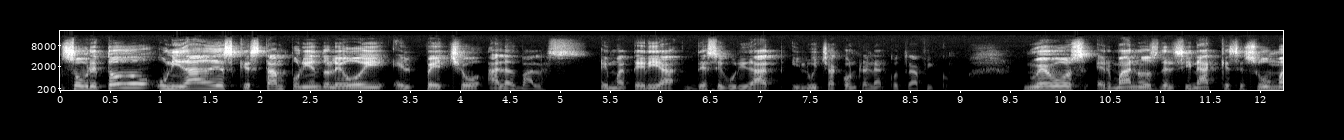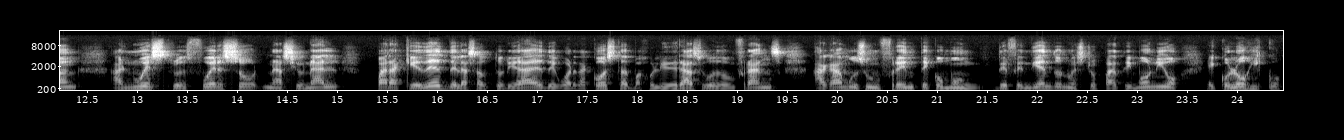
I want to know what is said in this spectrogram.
Sobre todo unidades que están poniéndole hoy el pecho a las balas en materia de seguridad y lucha contra el narcotráfico. Nuevos hermanos del SINAC que se suman a nuestro esfuerzo nacional para que desde las autoridades de guardacostas bajo el liderazgo de don Franz hagamos un frente común defendiendo nuestro patrimonio ecológico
